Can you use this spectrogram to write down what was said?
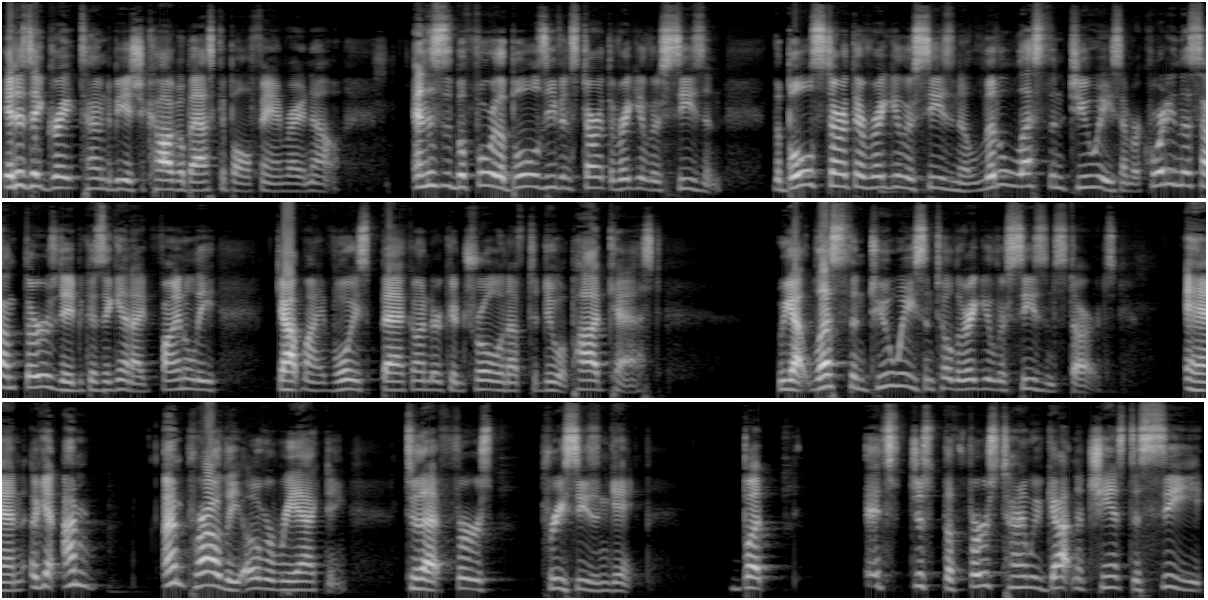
It is a great time to be a Chicago basketball fan right now. And this is before the Bulls even start the regular season. The Bulls start their regular season a little less than two weeks. I'm recording this on Thursday because, again, I finally got my voice back under control enough to do a podcast. We got less than two weeks until the regular season starts. And again, I'm I'm proudly overreacting to that first preseason game. But it's just the first time we've gotten a chance to see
